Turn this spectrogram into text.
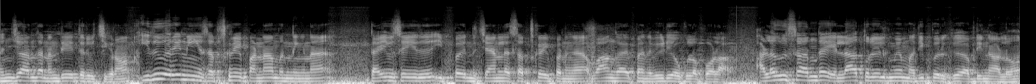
நெஞ்சார்ந்த நன்றியை தெரிவிச்சுக்கிறோம். இதுவரை நீங்கள் சப்ஸ்கிரைப் பண்ணாமல் இருந்தீங்கன்னா தயவு செய்து இப்போ இந்த சேனலை சப்ஸ்கிரைப் பண்ணுங்கள் வாங்க இப்போ இந்த வீடியோக்குள்ளே போகலாம். அழகு சார்ந்த எல்லா தொழிலுக்குமே மதிப்பு இருக்குது அப்படின்னாலும்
